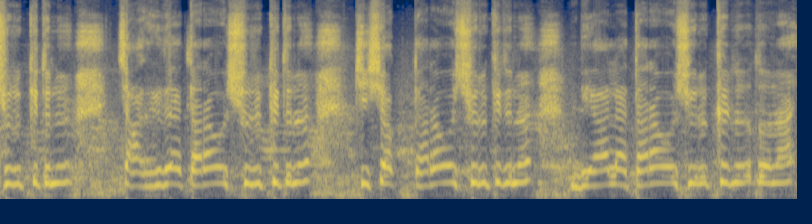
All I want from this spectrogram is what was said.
সুরক্ষিত না চাকরিদার তারাও সুরক্ষিত না, কৃষক তারাও সুরক্ষিত না বেহালা তারাও সুরক্ষিত নয়।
